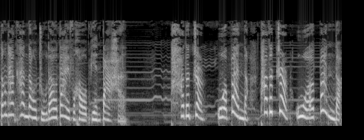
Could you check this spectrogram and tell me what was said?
当他看到主刀大夫后，便大喊：“他的证我办的，他的证儿我办的。”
